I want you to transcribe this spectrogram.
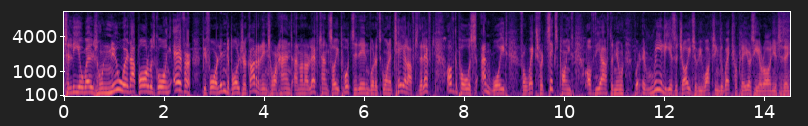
to Leah Welch, who knew where that ball was going ever before Linda Bulger got it into her hand. And on her left hand side, puts it in, but it's going to tail off to the left of the post and wide for Wexford. Six point of the afternoon. But it really is a joy to be watching the Wexford players here on you today.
